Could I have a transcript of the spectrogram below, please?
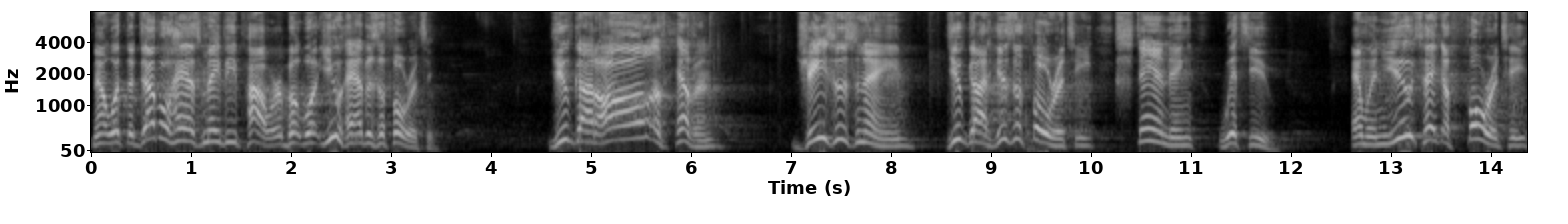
Now, what the devil has may be power, but what you have is authority. You've got all of heaven, Jesus' name, you've got his authority standing with you. And when you take authority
